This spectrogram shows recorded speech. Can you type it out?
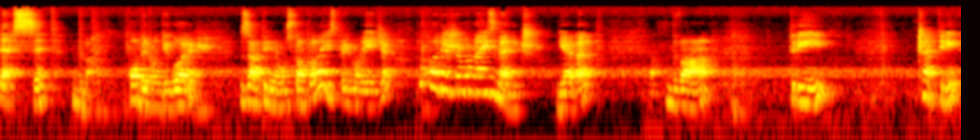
10, 2. Obe noge gore. Zategnemo stopala, ispravimo leđa. Podižemo na izmenično. 1, 2, 3, 4,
